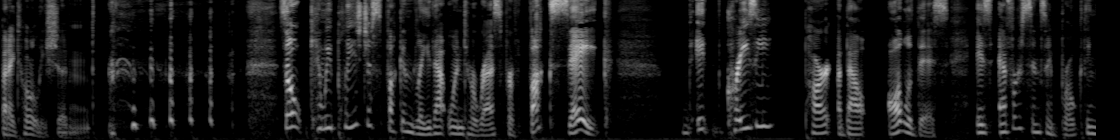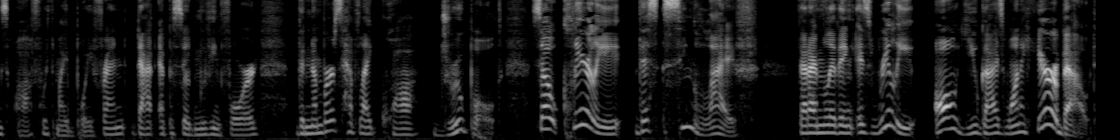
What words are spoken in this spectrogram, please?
But I totally shouldn't. so, can we please just fucking lay that one to rest for fuck's sake? It crazy part about all of this is ever since I broke things off with my boyfriend, that episode moving forward, the numbers have like quadrupled. So clearly, this single life that I'm living is really all you guys want to hear about.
